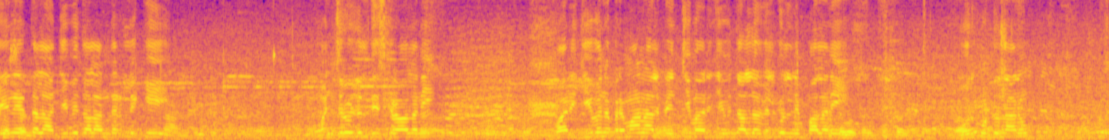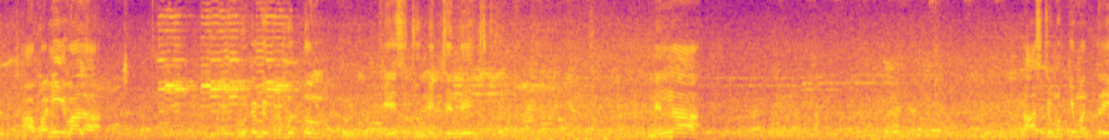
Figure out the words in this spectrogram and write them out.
చేనేతల జీవితాలందరికీ మంచి రోజులు తీసుకురావాలని వారి జీవన ప్రమాణాలు పెంచి వారి జీవితాల్లో వెలుగులు నింపాలని కోరుకుంటున్నాను. ఆ పని ఇవాళ కూటమి ప్రభుత్వం చేసి చూపించింది. నిన్న రాష్ట్ర ముఖ్యమంత్రి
